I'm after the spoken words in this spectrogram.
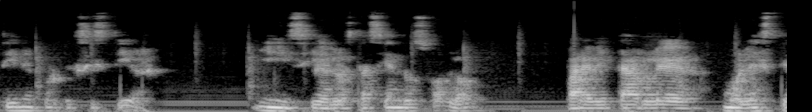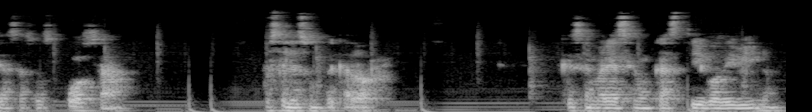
tiene por qué existir. Y si él lo está haciendo solo para evitarle molestias a su esposa, pues él es un pecador que se merece un castigo divino.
